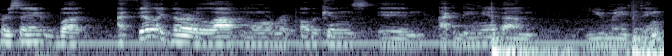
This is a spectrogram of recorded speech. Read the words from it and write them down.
per se, but I feel like there are a lot more Republicans in academia than you may think.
